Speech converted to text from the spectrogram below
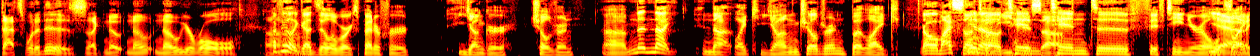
that's what it is. Like know know know your role. I feel like Godzilla works better for younger children. Um, not not like young children, but like oh, my you son's know, going to eat 10, this up. 10 to fifteen year olds. yeah, like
